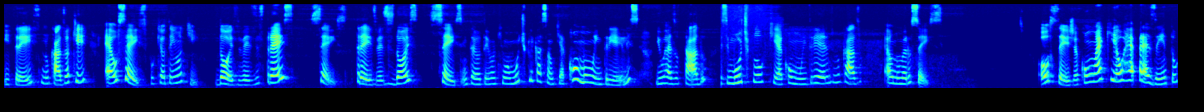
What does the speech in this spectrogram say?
e 3, no caso aqui, é o 6, porque eu tenho aqui 2 vezes 3, 6. 3 vezes 2, 6. Então, eu tenho aqui uma multiplicação que é comum entre eles, e o resultado, esse múltiplo que é comum entre eles, no caso, é o número 6. Ou seja, como é que eu represento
